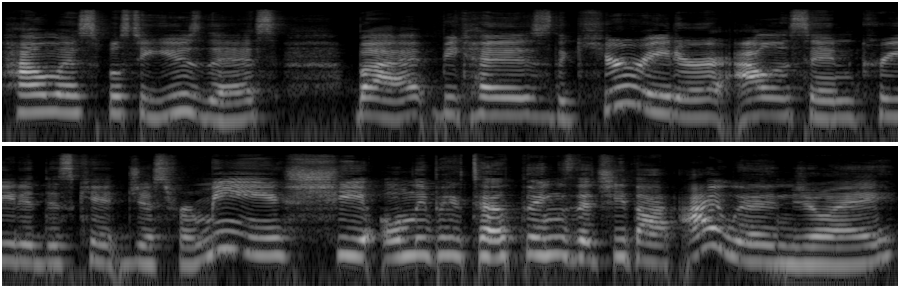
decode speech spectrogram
how am I supposed to use this? But because the curator, Allison, created this kit just for me, she only picked out things that she thought I would enjoy.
